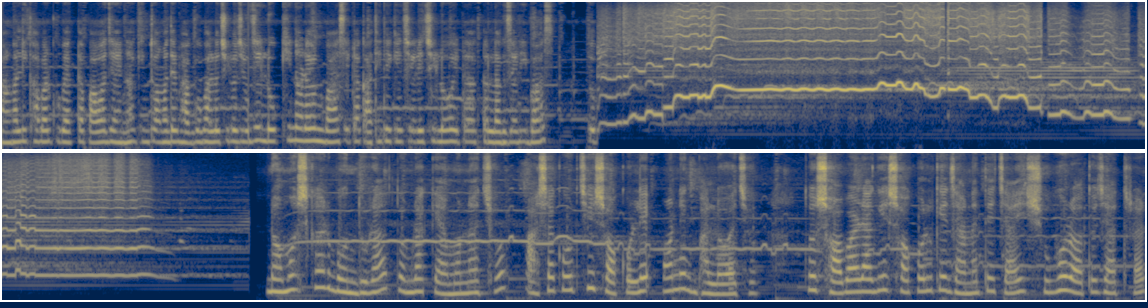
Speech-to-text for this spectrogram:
বাঙালি খাবার খুব একটা পাওয়া যায় না, কিন্তু আমাদের ভাগ্য ভালো ছিল যে লক্ষ্মীনারায়ণ বাস এটা কাঁথি থেকে ছেড়েছিল, এটা একটা লাক্সারি বাস। তো নমস্কার বন্ধুরা, তোমরা কেমন আছো? আশা করছি সকলে অনেক ভালো আছো। তো সবার আগে সকলকে জানাতে চাই শুভ রথযাত্রার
